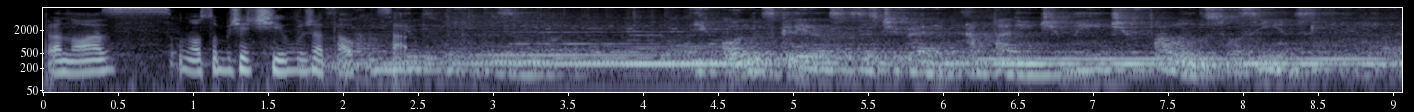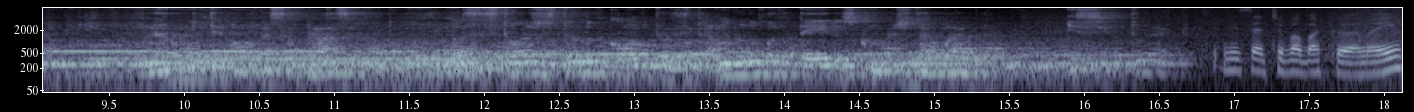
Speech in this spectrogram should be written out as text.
Para nós, o nosso objetivo já está alcançado. E quando as crianças estiverem aparentemente falando sozinhas, não interrompa essa prosa. Nós estamos ajustando contas e tramando roteiros com o anjo da guarda. E se por Iniciativa bacana, hein?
